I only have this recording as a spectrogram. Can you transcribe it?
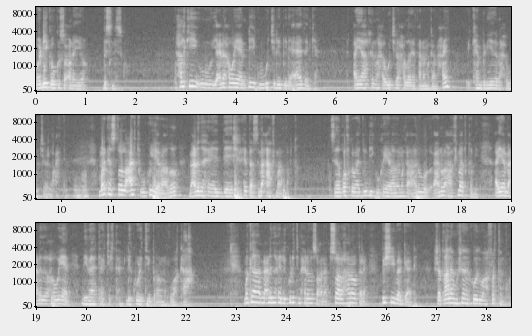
waa dhiigga uu ku soconayo businessku. Halkii uu yani waxa weeyaan dhiig ugu jiray bini aadanka ayaa halkan waxaa ugu jira waxaa loo yaqaana marka maxay? Kambaniyadana waxaa ugu jira lacagta. Markastoo lacagta uu ku yaraado macnuhu waxa dee shirkadaasi ma caafimaad qabto. Sida qofkaba hadduu dhiigu ka yaraado marka aanu aanu caafimaad qabin ayaa macnuhu waxa weeyaan dhibaataa jirta. Liquidity problemku waa kaa. Marka macnuhu waxa liquidity maxay naga soconaa? Tusaale ahaan oo kale bishii baa gaadhay. Shaqaalaha mushaharkoodu waa afartan kun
